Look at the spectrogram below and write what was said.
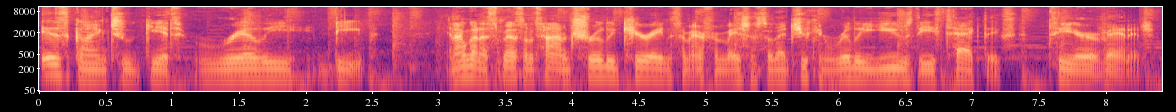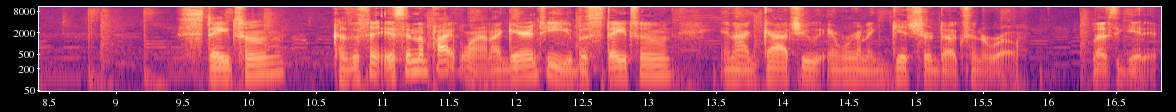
it's going to get really deep. And I'm going to spend some time truly curating some information so that you can really use these tactics to your advantage stay tuned because it's in, it's in the pipeline. I guarantee you. But stay tuned, and I got you, and we're gonna get your ducks in a row. Let's get it.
